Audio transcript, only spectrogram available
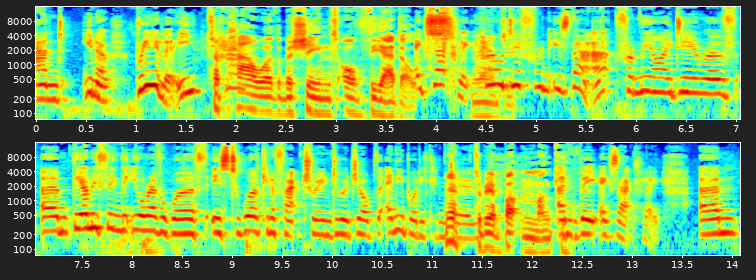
and you know really To power the machines of the adults. Exactly. How you. different is that from the idea of um, the only thing that you're ever worth is to work in a factory and do a job that anybody can Yeah, do? to be a button monkey. and be exactly um,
